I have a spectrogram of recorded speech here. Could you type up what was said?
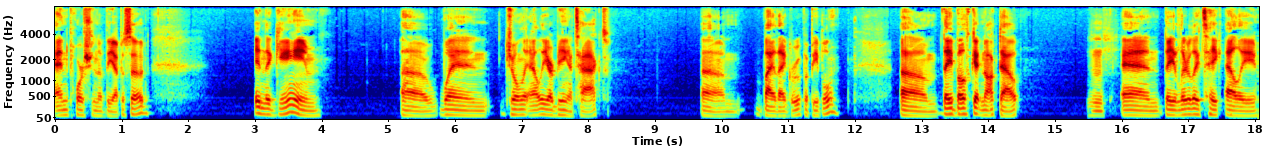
end portion of the episode in the game uh when Joel and Ellie are being attacked um by that group of people um they both get knocked out Mhm. and they literally take Ellie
